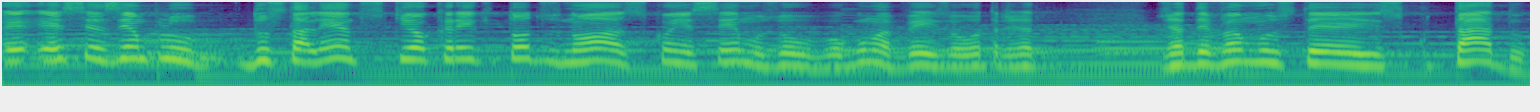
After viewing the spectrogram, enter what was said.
esse exemplo dos talentos, que eu creio que todos nós conhecemos, ou alguma vez ou outra já, já devamos ter escutado.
